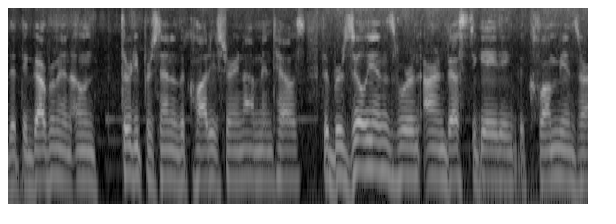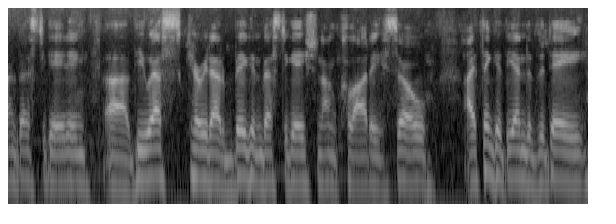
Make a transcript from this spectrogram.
that the government owned 30% of the Kaladi Suriname Mint House. The Brazilians were, are investigating, the Colombians are investigating. Uh, the U.S. carried out a big investigation on Kaladi. So I think at the end of the day,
